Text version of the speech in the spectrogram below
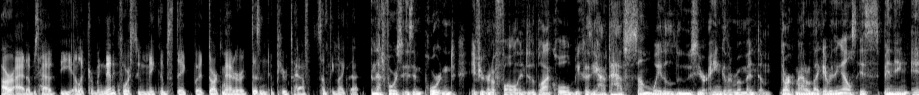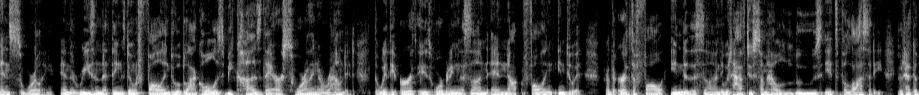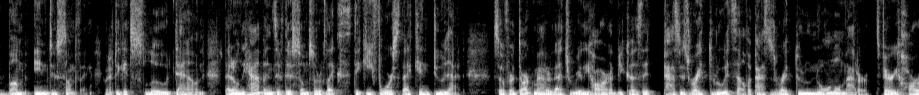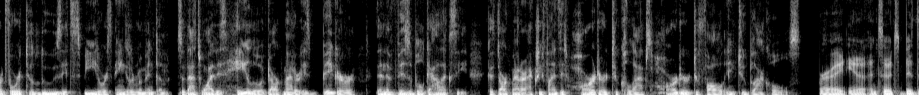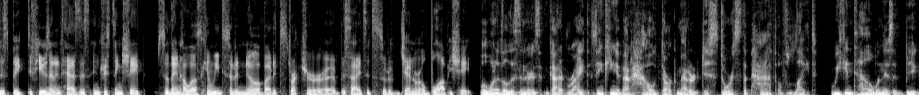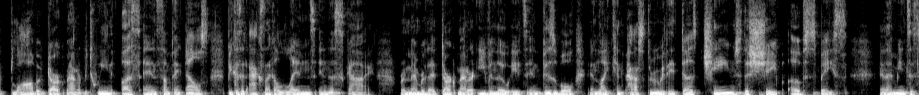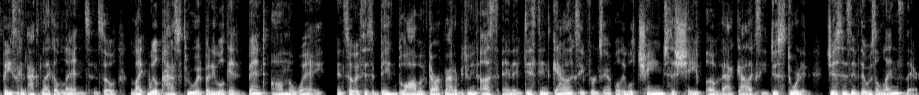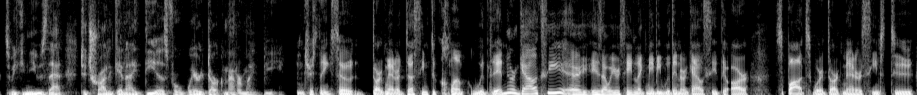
our atoms have the electromagnetic force to make them stick, but dark matter doesn't appear to have something like that. And that force is important if you're going to fall into the black hole because you have to have some way to lose your angular momentum. Dark matter, like everything else, is spinning and swirling. And the reason that things don't fall into a black hole is because they are swirling around it, the way the Earth is orbiting the sun and not falling into it. For the Earth to fall into the sun, it would have to somehow lose its velocity. It would have to bump into something. It would have to get slowed down. That only happens if there's some sort of like sticky force that can do that. So for dark matter, that's really hard because it passes right through itself. It passes right through normal matter. It's very hard for it to lose its speed or its angular momentum. So that's why this halo of dark matter is bigger than the visible galaxy because dark matter actually finds it harder to collapse, harder to fall into black holes. Right, yeah. And so it's this big diffuse and it has this interesting shape. So then how else can we sort of know about its structure uh, besides its sort of general blobby shape? Well, one of the listeners got it right thinking about how dark matter distorts the path of light. We can tell when there's a big blob of dark matter between us and something else because it acts like a lens in the sky. Remember that dark matter, even though it's invisible and light can pass through it, it does change the shape of space. And that means that space can act like a lens. And so light will pass through it, but it will get bent on the way. And so if there's a big blob of dark matter between us and a distant galaxy, for example, it will change the shape of that galaxy, distort it, just as if there was a lens there. So we can use that to try to get ideas for where dark matter might be. Interesting. So dark matter does seem to clump within our galaxy. Uh, is that what you're saying? Like maybe within our galaxy, there are spots where dark matter seems to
